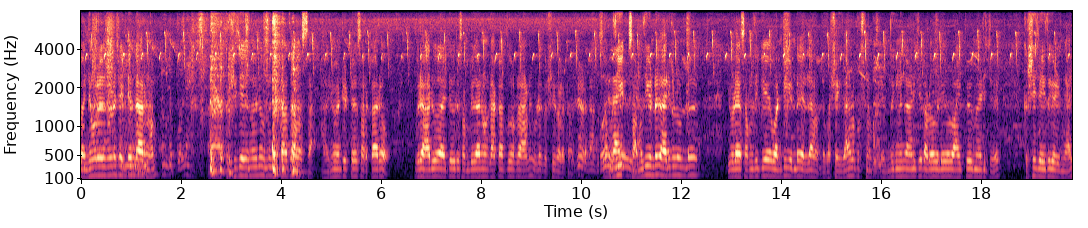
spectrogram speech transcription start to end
വന്യമൃഗങ്ങളുടെ ശല്യം കാരണം കൃഷി ചെയ്യുന്നതിനൊന്നും കിട്ടാത്ത അവസ്ഥ. അതിനു വേണ്ടിയിട്ട് സർക്കാരോ ഇവരാരുമായിട്ട് ഒരു സംവിധാനം ഉണ്ടാക്കാത്തതുകൊണ്ടാണ് ഇവിടെ കൃഷി നടക്കാത്തത്. സമിതി സമിതിയുണ്ട് കാര്യങ്ങളുണ്ട്. ഇവിടെ സമിതിക്ക് വണ്ടിയുണ്ട് എല്ലാം ഉണ്ട് പക്ഷേ ഇതാണ് പ്രശ്നം. എന്തെങ്കിലും കാണിച്ച് കടവോ വിലയോ വായ്പയോ മേടിച്ച് കൃഷി ചെയ്തു കഴിഞ്ഞാൽ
